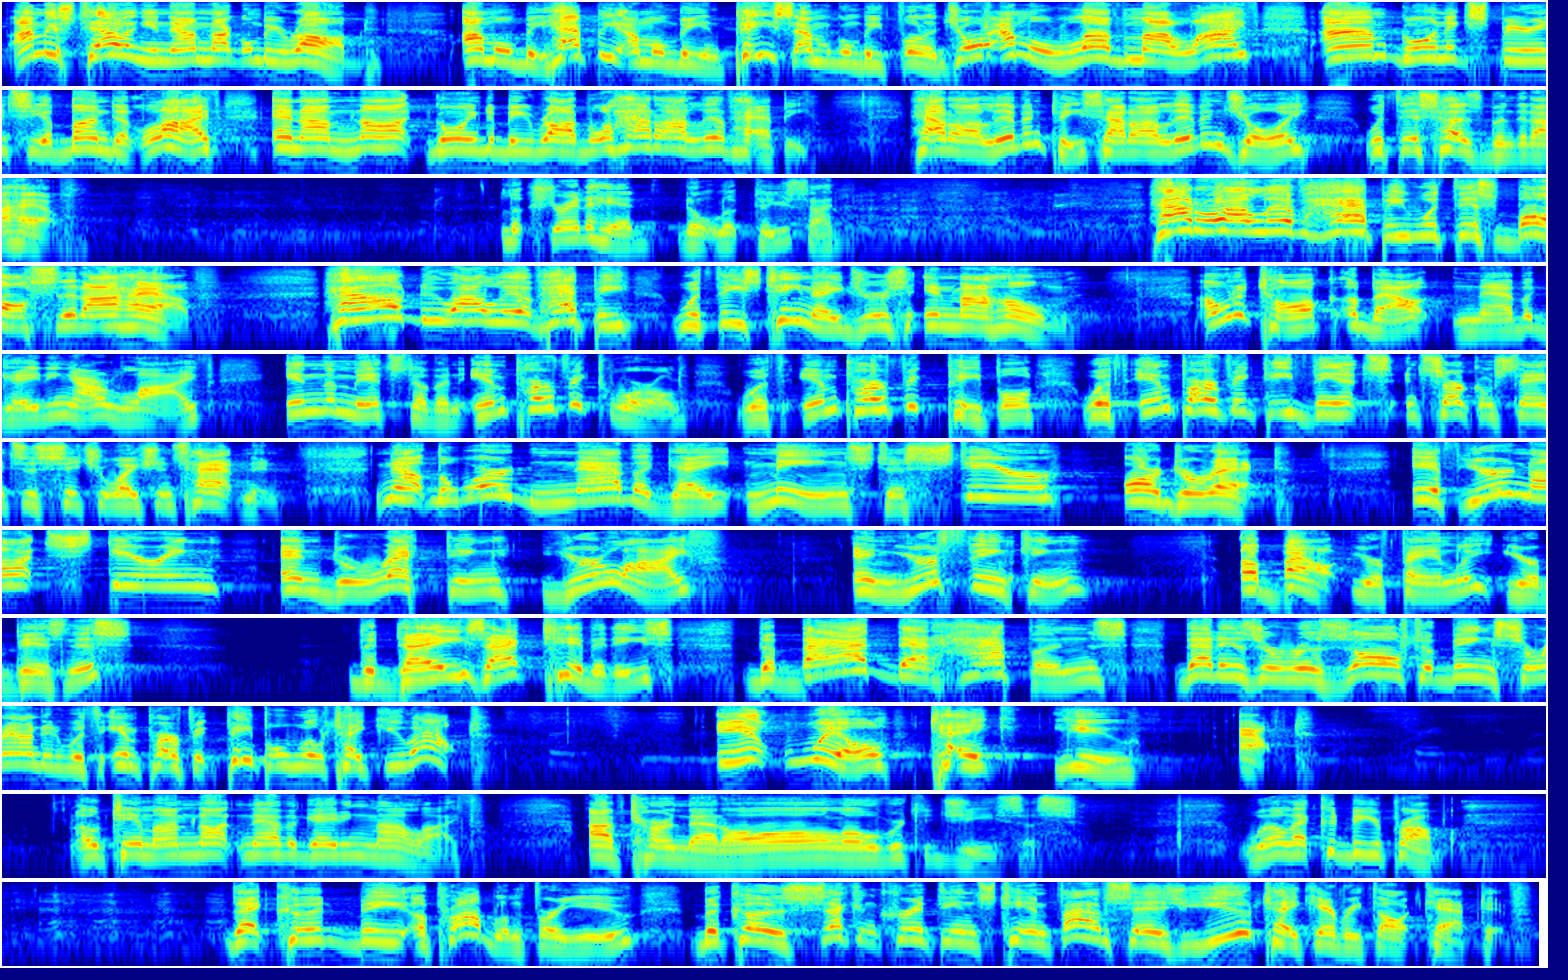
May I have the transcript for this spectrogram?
I'm just telling you now, I'm not going to be robbed. I'm going to be happy. I'm going to be in peace. I'm going to be full of joy. I'm going to love my life. I'm going to experience the abundant life, and I'm not going to be robbed. Well, how do I live happy? How do I live in peace? How do I live in joy with this husband that I have? Look straight ahead, don't look to your side. How do I live happy with this boss that I have? How do I live happy with these teenagers in my home? I want to talk about navigating our life in the midst of an imperfect world with imperfect people, with imperfect events and circumstances, situations happening. Now, the word navigate means to steer or direct. If you're not steering and directing your life and your thinking about your family, your business, the day's activities, the bad that happens that is a result of being surrounded with imperfect people will take you out. It will take you out. Oh, Tim, I'm not navigating my life. I've turned that all over to Jesus. Well, that could be your problem that could be a problem for you because Second Corinthians 10 5 says, You take every thought captive.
